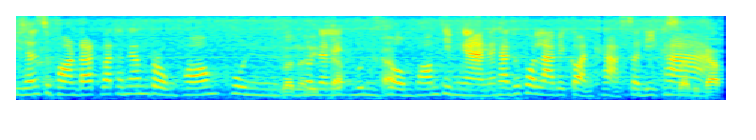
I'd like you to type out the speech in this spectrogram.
ดิฉันสุพรรัตน์วัฒนำรงค์พร้อมคุณรณฤทธิ์ฤทธิ์บุญคพรับรหมพร้อมทีมงานนะคะ ทุกคนลาไปก่อนค่ะสวัสดีค่ะ สวัสดีครับ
